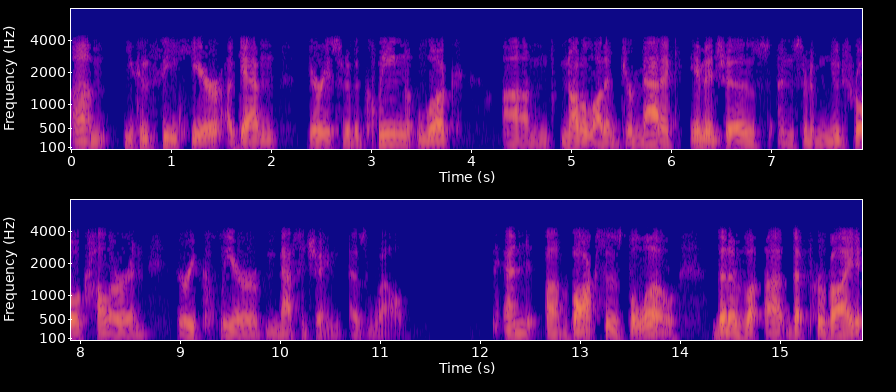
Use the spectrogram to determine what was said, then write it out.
Um, you can see here, again, very sort of a clean look, um, not a lot of dramatic images and sort of neutral color and very clear messaging as well. And uh, boxes below that, uh, that provide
